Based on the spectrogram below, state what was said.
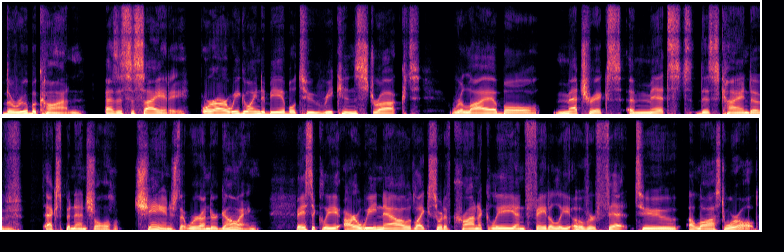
the Rubicon as a society? Or are we going to be able to reconstruct reliable metrics amidst this kind of exponential change that we're undergoing? Basically, are we now like sort of chronically and fatally overfit to a lost world?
